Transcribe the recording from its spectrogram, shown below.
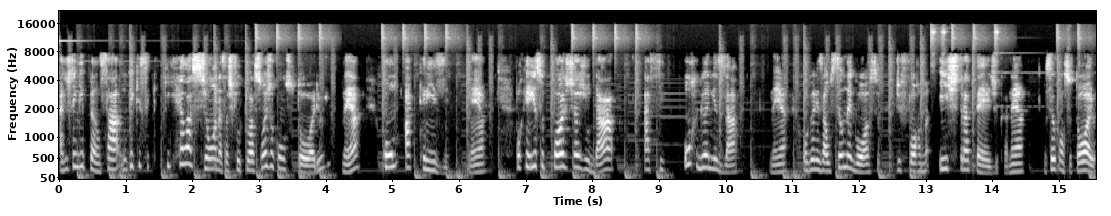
A gente tem que pensar no que, que, se, que relaciona essas flutuações do consultório, né, com a crise, né? Porque isso pode te ajudar a se organizar, né? Organizar o seu negócio de forma estratégica, né? O seu consultório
